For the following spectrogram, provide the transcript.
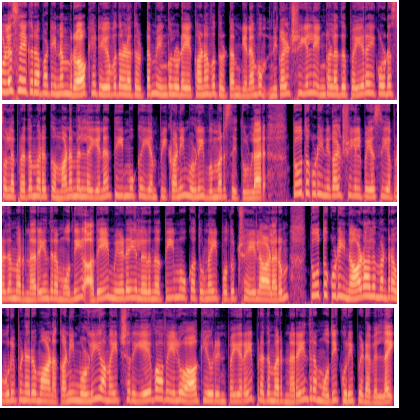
குலசேகரப்பட்டினம் ராக்கெட் ஏவுதள திட்டம் எங்களுடைய கனவு திட்டம் எனவும் நிகழ்ச்சியில் எங்களது பெயரை கூட சொல்ல பிரதமருக்கு மனமில்லை என திமுக எம்பி கனிமொழி விமர்சித்துள்ளார். தூத்துக்குடி நிகழ்ச்சியில் பேசிய பிரதமர் நரேந்திர மோடி அதே மேடையில் இருந்த திமுக துணை பொதுச் செயலாளரும் தூத்துக்குடி நாடாளுமன்ற உறுப்பினருமான கனிமொழி அமைச்சர் ஏவாவேலு ஆகியோரின் பெயரை பிரதமர் நரேந்திர மோடி குறிப்பிடவில்லை.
